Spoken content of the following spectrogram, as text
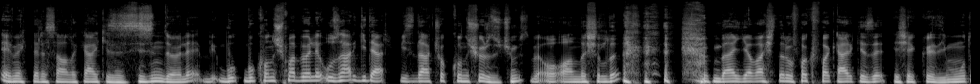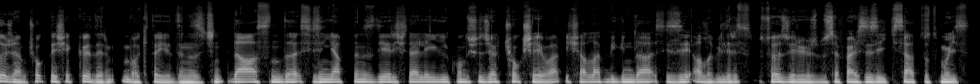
emeklere sağlık herkesin. Sizin de öyle. Bu, bu konuşma böyle uzar gider. Biz daha çok konuşuyoruz üçümüz ve o anlaşıldı. ben yavaştan ufak ufak herkese teşekkür edeyim. Umut Hocam çok teşekkür ederim vakit ayırdığınız için. Daha aslında sizin yaptığınız diğer işlerle ilgili konuşulacak çok şey var. İnşallah bir gün daha sizi alabiliriz. Söz veriyoruz bu sefer sizi iki saat tutmayız.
